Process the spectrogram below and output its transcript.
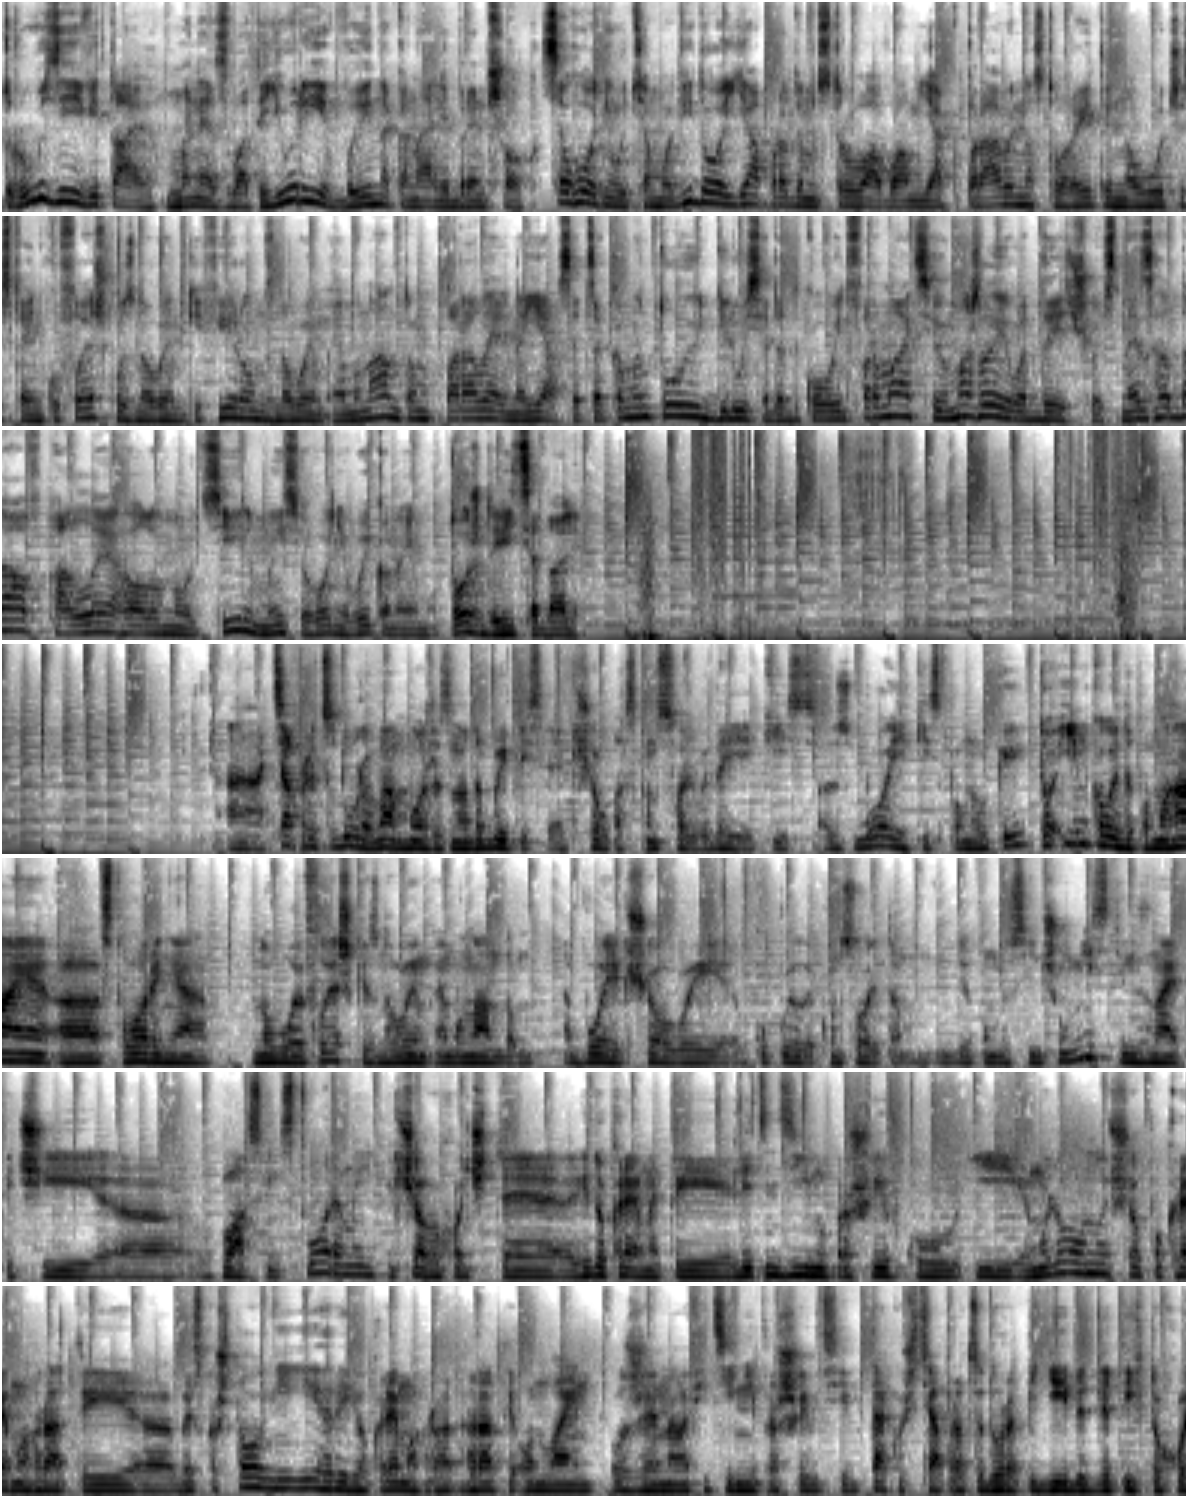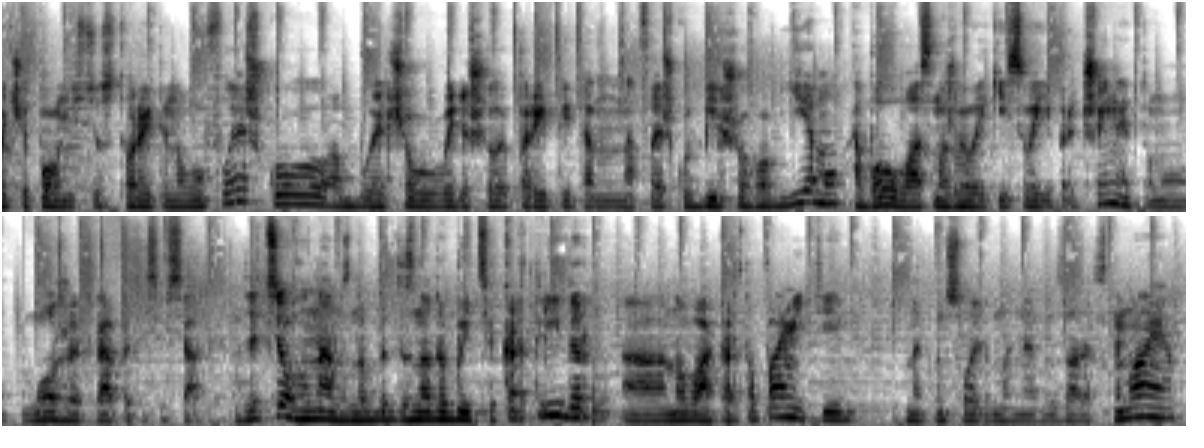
Друзі, вітаю! Мене звати Юрій. Ви на каналі BrainShock. Сьогодні у цьому відео я продемонстрував вам, як правильно створити нову чистеньку флешку з новим кефіром, з новим емунантом. Паралельно я все це коментую, ділюся додатковою інформацією. Можливо, десь щось не згадав, але головну ціль ми сьогодні виконаємо. Тож дивіться далі. А ця процедура вам може знадобитися, якщо у вас консоль видає якісь збої, якісь помилки, то інколи допомагає а, створення нової флешки з новим емунандом. Або якщо ви купили консоль там в якомусь іншому місті, не знаєте, чи е, у вас він створений. Якщо ви хочете відокремити ліцензійну прошивку і емульовану, щоб окремо грати е, безкоштовні ігри і окремо гра- грати онлайн уже на офіційній прошивці. Також ця процедура підійде для тих, хто хоче повністю створити нову флешку, або якщо ви вирішили перейти там на флешку більшого об'єму, або у вас можливо якісь свої причини, тому може трапитися всяке. Для цього нам знадобиться картрідер, нова карта пам'яті. На консолі в мене зараз немає.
